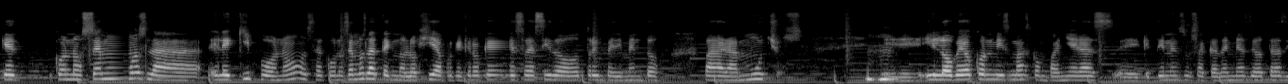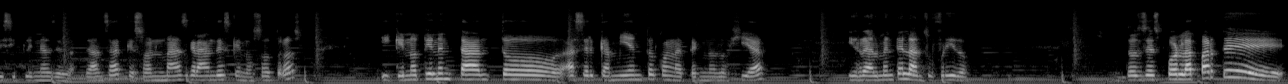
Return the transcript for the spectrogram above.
que conocemos la, el equipo, ¿no? O sea, conocemos la tecnología, porque creo que eso ha sido otro impedimento para muchos. Eh, y lo veo con mismas compañeras eh, que tienen sus academias de otras disciplinas de danza, que son más grandes que nosotros y que no tienen tanto acercamiento con la tecnología y realmente la han sufrido. Entonces, por la parte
